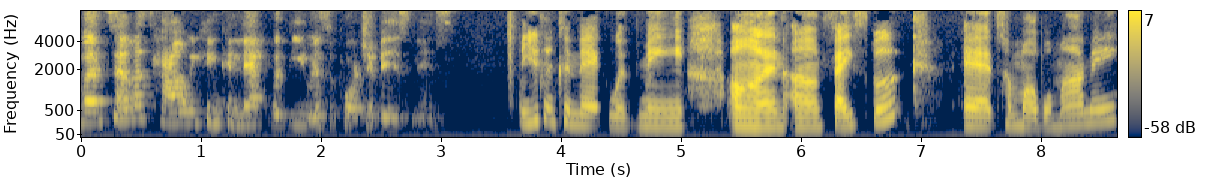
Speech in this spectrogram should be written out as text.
but tell us how we can connect with you and support your business you can connect with me on um, Facebook at Mobile Mommy.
